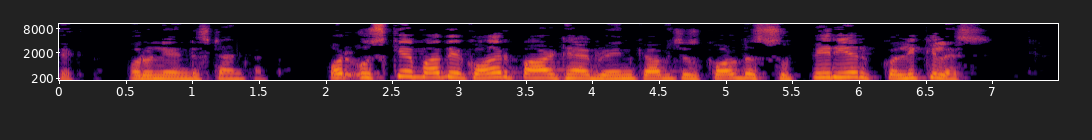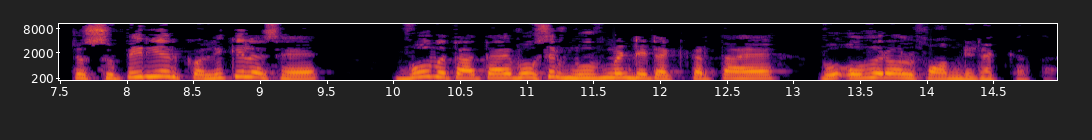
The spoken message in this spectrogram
دیکھتا اور انہیں انڈرسٹینڈ کرتا۔ اور اس کے بعد ایک اور پارٹ ہے برین کا which is call the superior colliculus جو سپیریئر کولیکولس ہے، وہ بتاتا ہے، وہ صرف موومنٹ ڈیٹیکٹ کرتا ہے، وہ اوور آل فارم ڈیٹیکٹ کرتا ہے۔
